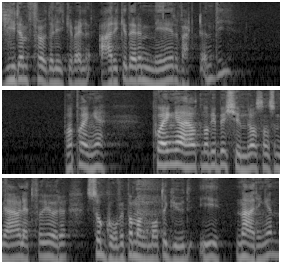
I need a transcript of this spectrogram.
gir dem føde likevel. Er ikke dere mer verdt enn de? Hva er poenget? Poenget er at når vi bekymrer oss sånn som jeg har lett for å gjøre, så går vi på mange måter Gud i næringen.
